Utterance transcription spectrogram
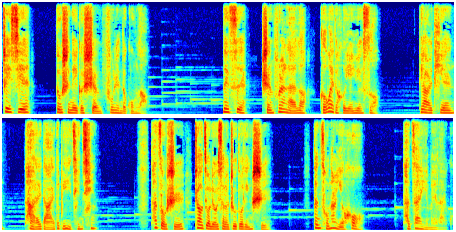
这些都是那个沈夫人的功劳。那次沈夫人来了，格外的和颜悦色。第二天，她挨打挨得比以前轻。她走时照旧留下了诸多零食，但从那以后，她再也没来过。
